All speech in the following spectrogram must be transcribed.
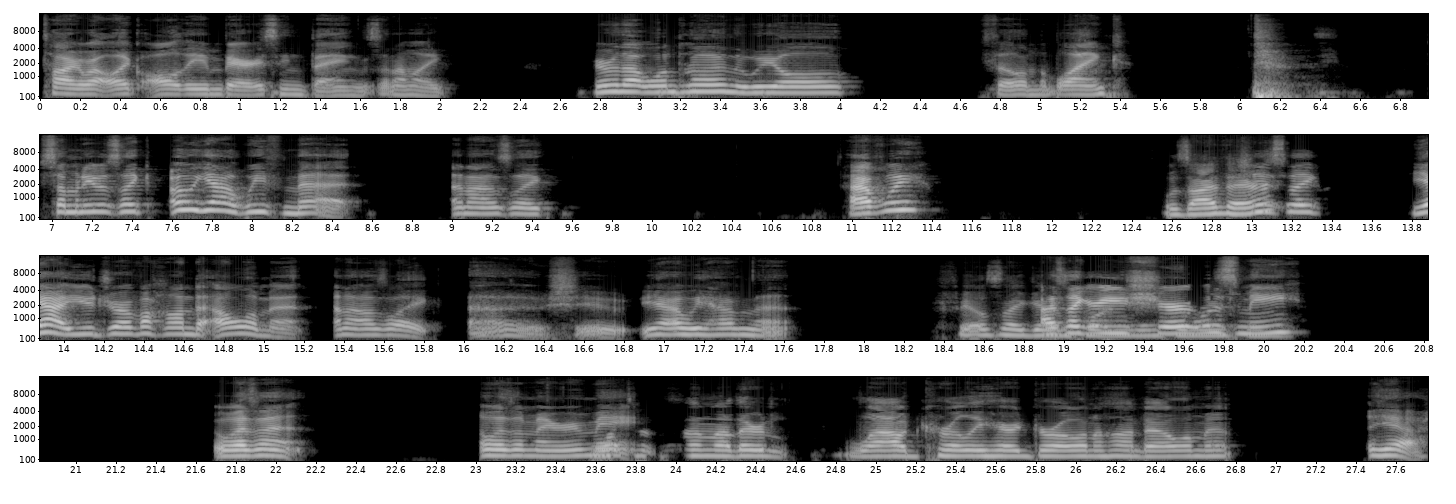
talk about like all the embarrassing things. And I'm like, remember that one time that we all fill in the blank? Somebody was like, oh yeah, we've met. And I was like, have we? Was I there? She's like, yeah, you drove a Honda Element. And I was like, oh shoot. Yeah, we have met. Feels like. I was like, are you sure it was me? It wasn't. It wasn't my roommate. Wasn't some other loud curly haired girl in a Honda Element? Yeah.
